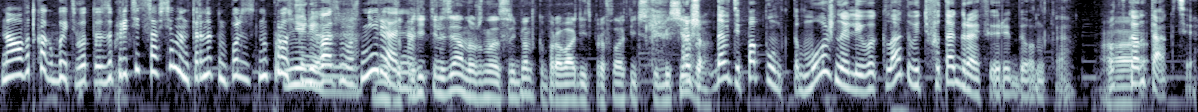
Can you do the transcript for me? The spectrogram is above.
Ну а вот как быть? Вот запретить совсем интернетом пользоваться ну просто нереально. невозможно, нереально. Нет, запретить нельзя, нужно с ребенком проводить профилактическую беседу. Хорошо, давайте по пунктам. Можно ли выкладывать фотографию ребенка? Вот а... ВКонтакте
